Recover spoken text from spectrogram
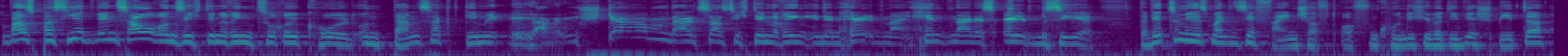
was passiert, wenn Sauron sich den Ring zurückholt? Und dann sagt Gimli, eher will ich sterben, als dass ich den Ring in den Helden, Händen eines Elben sehe. Da wird zumindest mal diese Feindschaft offenkundig, über die wir später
